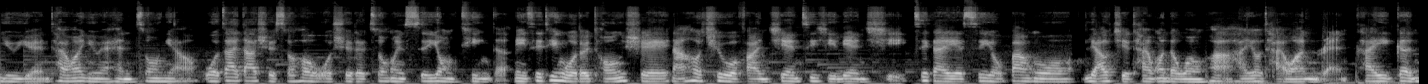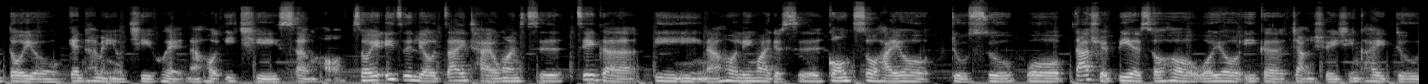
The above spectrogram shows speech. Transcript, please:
语言，台湾语言很重要。我在大学时候，我学的中文是用听的，每次听我的同学，然后去我房间自己练习，这个也是有帮我了解台湾的文化，还有台湾人，可以更多有跟他们有机会，然后一起。生活，所以一直留在台湾是这个意义。然后另外一个是工作，还有。读书，我大学毕业的时候，我有一个奖学金可以读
